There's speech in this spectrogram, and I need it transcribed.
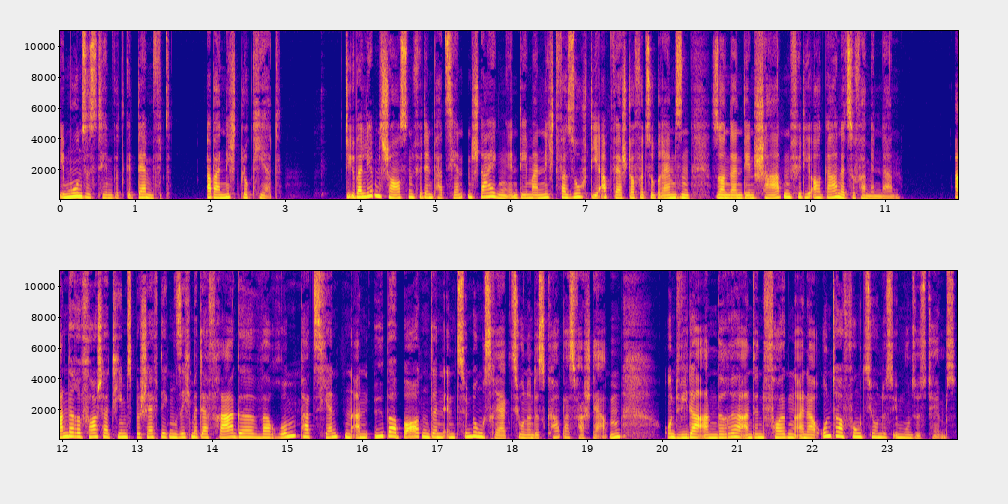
Immunsystem wird gedämpft, aber nicht blockiert. Die Überlebenschancen für den Patienten steigen, indem man nicht versucht, die Abwehrstoffe zu bremsen, sondern den Schaden für die Organe zu vermindern. Andere Forscherteams beschäftigen sich mit der Frage, warum Patienten an überbordenden Entzündungsreaktionen des Körpers versterben und wieder andere an den Folgen einer Unterfunktion des Immunsystems.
